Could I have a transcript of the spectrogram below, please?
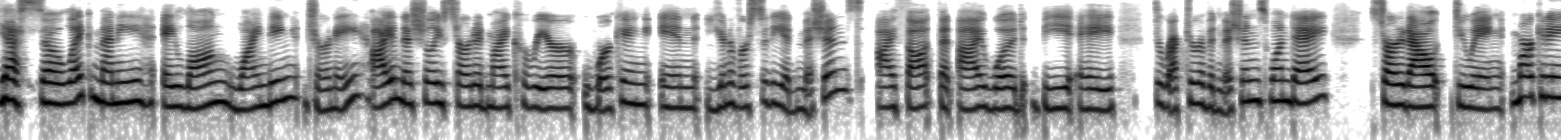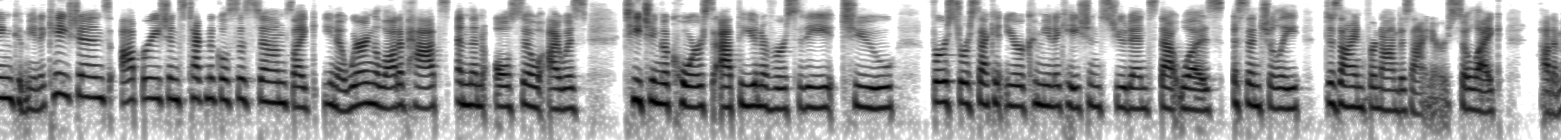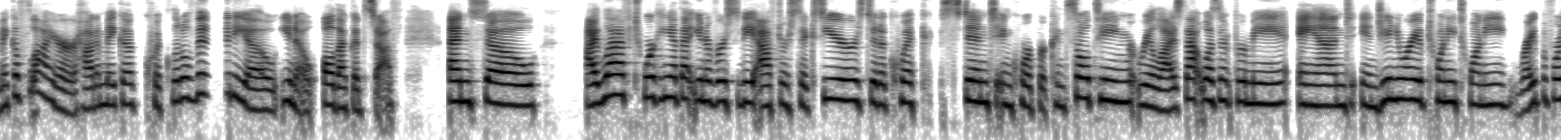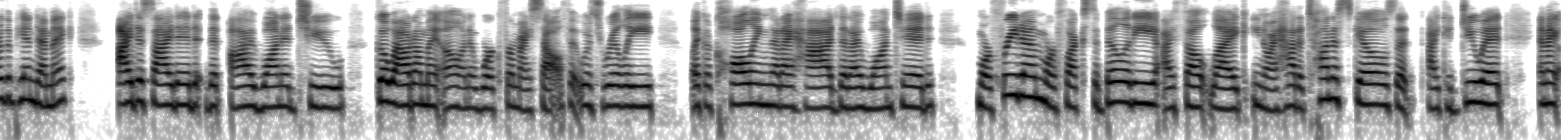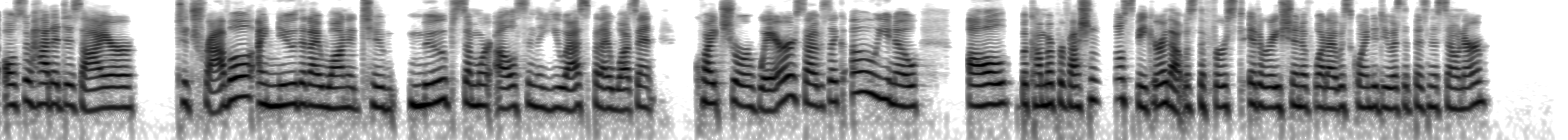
Yes. So, like many, a long, winding journey. I initially started my career working in university admissions. I thought that I would be a director of admissions one day started out doing marketing, communications, operations, technical systems, like, you know, wearing a lot of hats. And then also, I was teaching a course at the university to first or second year communication students that was essentially designed for non designers. So, like, how to make a flyer, how to make a quick little video, you know, all that good stuff. And so, I left working at that university after six years, did a quick stint in corporate consulting, realized that wasn't for me. And in January of 2020, right before the pandemic, I decided that I wanted to go out on my own and work for myself. It was really like a calling that I had that I wanted more freedom, more flexibility. I felt like, you know, I had a ton of skills that I could do it. And I also had a desire to travel. I knew that I wanted to move somewhere else in the US, but I wasn't quite sure where. So I was like, oh, you know, I'll become a professional speaker. That was the first iteration of what I was going to do as a business owner.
